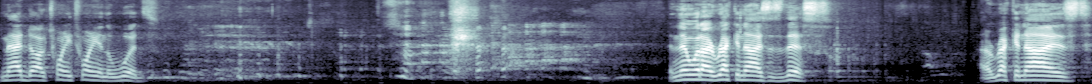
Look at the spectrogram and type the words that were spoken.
Mad Dog 2020 in the woods. And then what I recognize is this I recognized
